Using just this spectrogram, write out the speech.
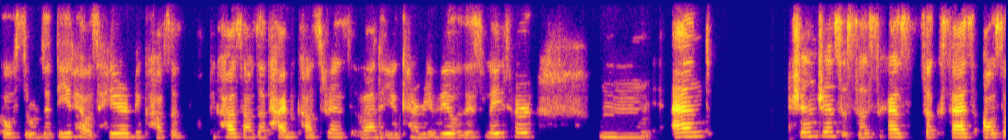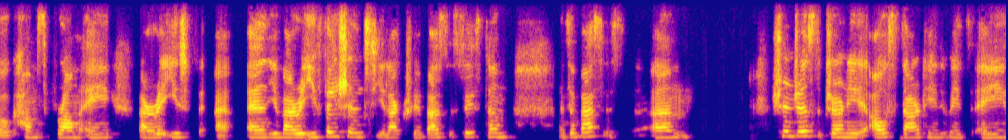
go through the details here because of because of the time constraints, but you can review this later. Um, and Shenzhen's success, also comes from a very uh, a very efficient electric bus system. The buses um, Shenzhen's journey all started with a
